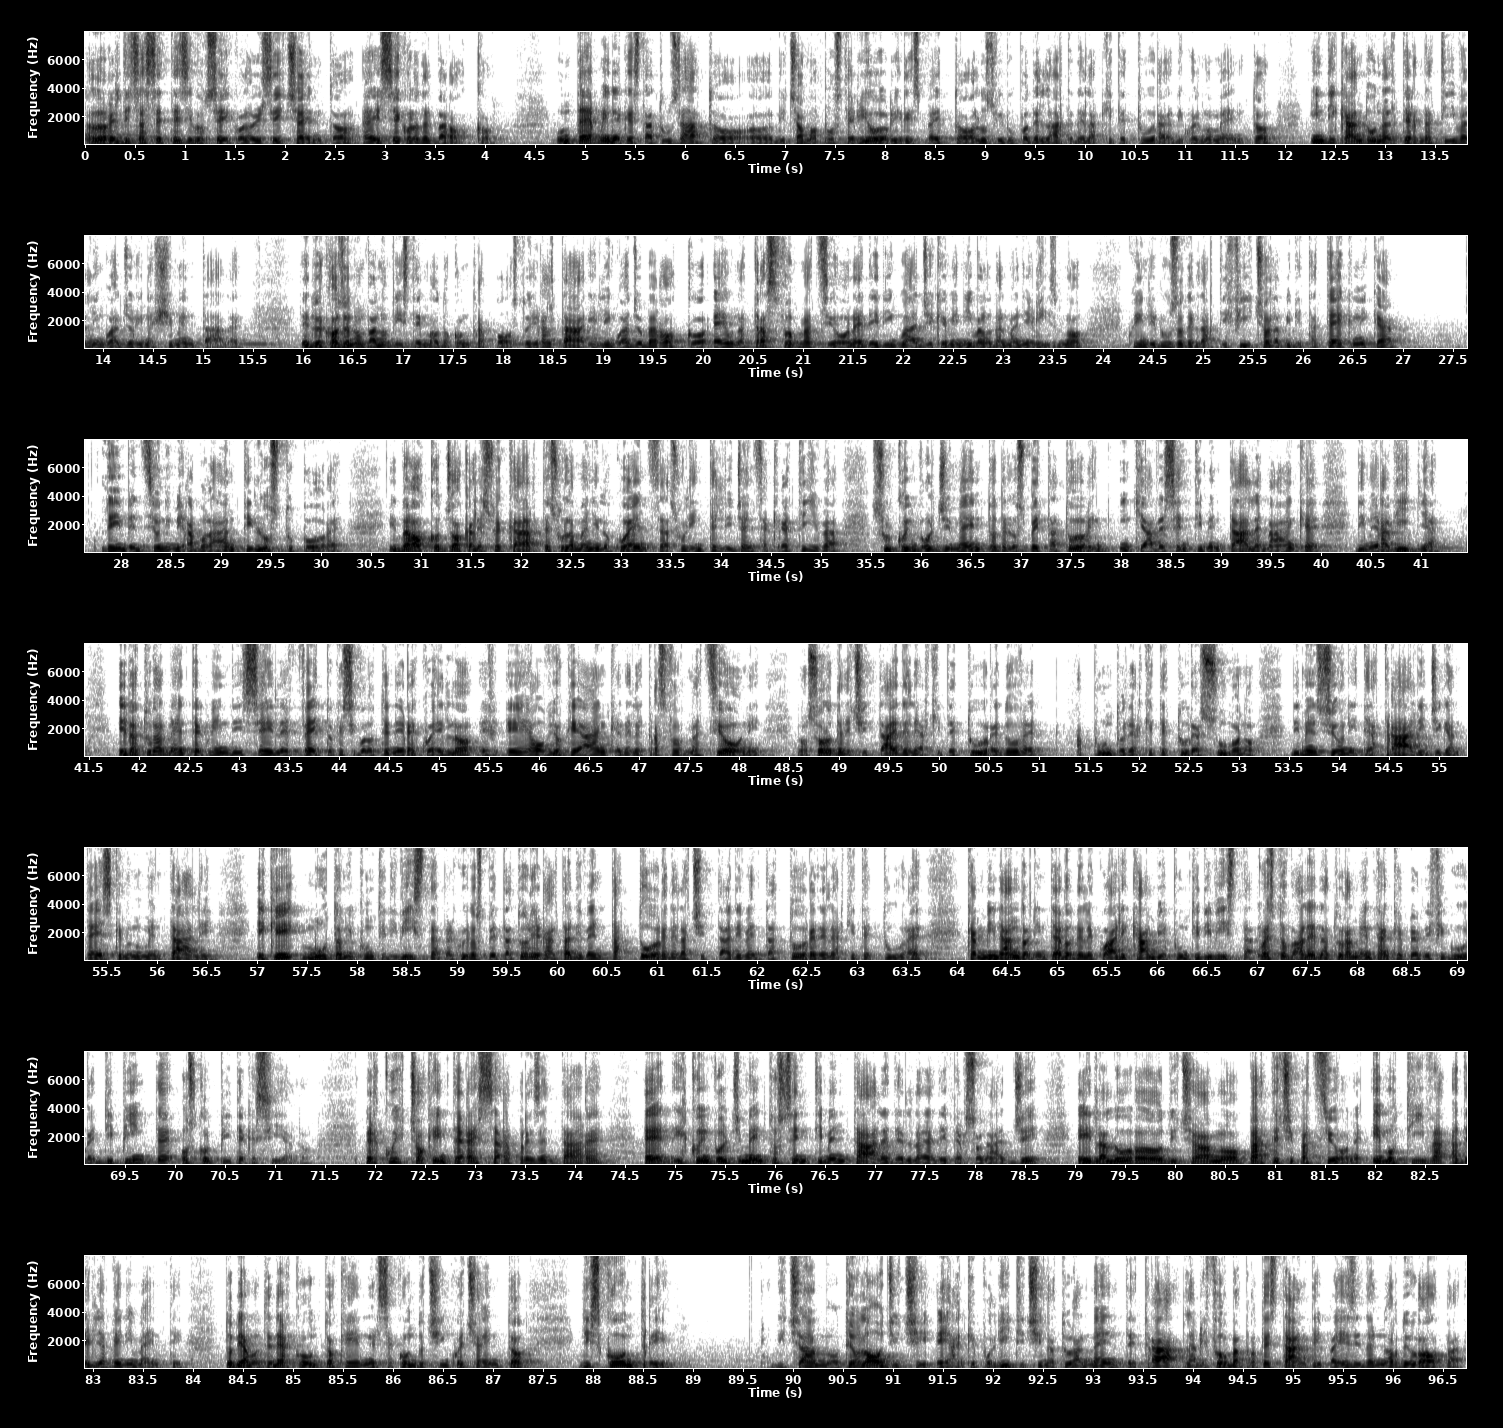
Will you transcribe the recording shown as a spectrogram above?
Allora, il XVII secolo, il Seicento, è il secolo del barocco, un termine che è stato usato eh, diciamo a posteriori rispetto allo sviluppo dell'arte e dell'architettura di quel momento, indicando un'alternativa al linguaggio rinascimentale. Le due cose non vanno viste in modo contrapposto. In realtà il linguaggio barocco è una trasformazione dei linguaggi che venivano dal manierismo, quindi l'uso dell'artificio, l'abilità tecnica, le invenzioni mirabolanti, lo stupore. Il barocco gioca le sue carte sulla magniloquenza, sull'intelligenza creativa, sul coinvolgimento dello spettatore in, chiave sentimentale, ma anche di meraviglia. E naturalmente quindi se l'effetto che si vuole ottenere è quello, è, è ovvio che anche nelle trasformazioni, non solo delle città e delle architetture, dove appunto le architetture assumono dimensioni teatrali, gigantesche, monumentali, e che mutano i punti di vista, per cui lo spettatore in realtà diventa attore della città, diventa attore delle architetture, camminando all'interno delle quali cambia i punti di vista. Questo vale naturalmente anche per le figure, dipinte o scolpite che siano. Per cui ciò che interessa rappresentare è il coinvolgimento sentimentale del, dei personaggi e la loro diciamo, partecipazione emotiva a degli avvenimenti. Dobbiamo tener conto che nel secondo Cinquecento gli scontri diciamo teologici e anche politici naturalmente tra la riforma protestante, i paesi del nord Europa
